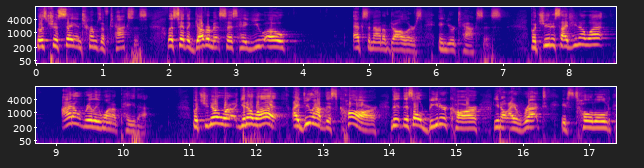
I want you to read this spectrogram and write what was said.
Let's just say, in terms of taxes, let's say the government says, hey, you owe X amount of dollars in your taxes. But you decide, you know what? I don't really want to pay that. But you know what? You know what? I do have this car, this old beater car. You know, I wrecked. It's totaled.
